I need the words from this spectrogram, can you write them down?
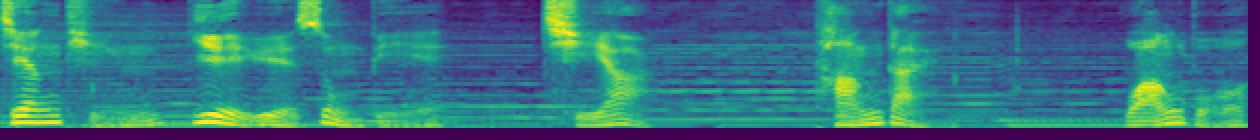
江亭夜月送别》其二，唐代，王勃。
